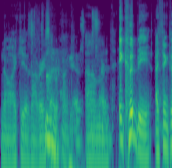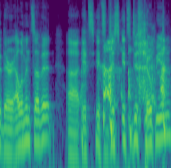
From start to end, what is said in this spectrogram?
no, IKEA is not very cyberpunk. Yeah, it's not Um, it could be. I think that there are elements of it. Uh, it's it's dis- it's dystopian.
